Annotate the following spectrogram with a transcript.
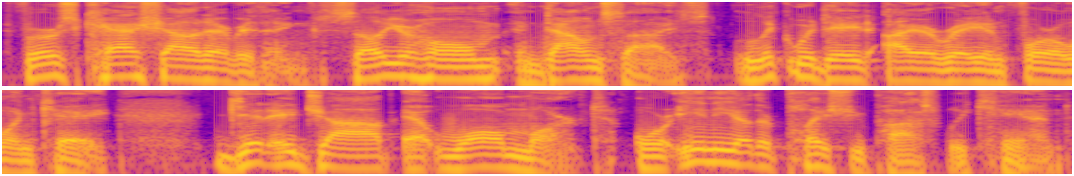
first, cash out everything, sell your home and downsize, liquidate IRA and 401k, get a job at Walmart or any other place you possibly can.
